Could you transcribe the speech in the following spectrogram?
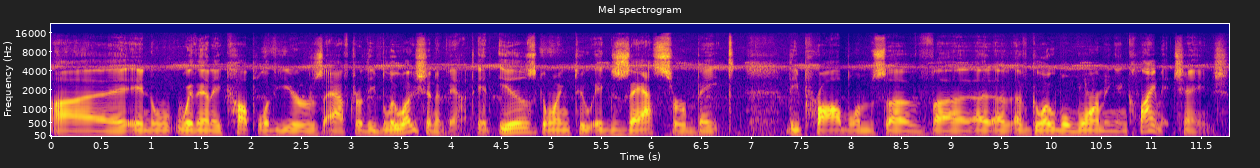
uh, in, within a couple of years after the Blue Ocean event. It is going to exacerbate the problems of, uh, of, of global warming and climate change.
